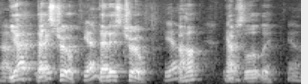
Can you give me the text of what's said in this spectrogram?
Uh, yeah, that's right? true. Yeah. that is true. Yeah. Uh huh. Absolutely. Yeah.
